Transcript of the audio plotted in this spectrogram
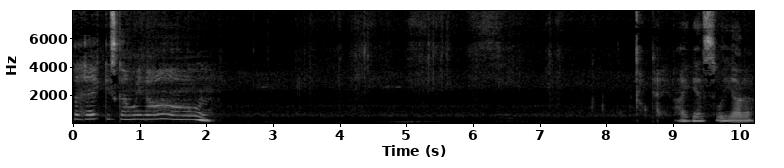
the heck is going on? Okay, I guess we gotta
